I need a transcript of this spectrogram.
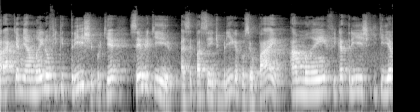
para que a minha mãe não fique triste, porque sempre que esse paciente briga com seu pai, a mãe fica triste, que queria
